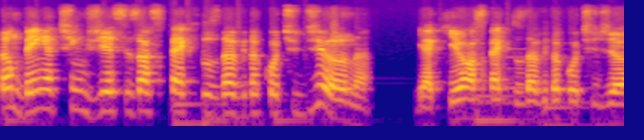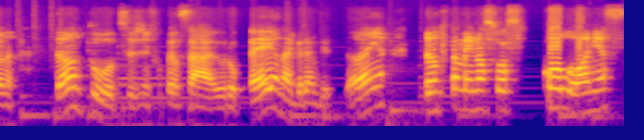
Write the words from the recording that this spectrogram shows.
também atingia esses aspectos da vida cotidiana. E aqui os aspectos da vida cotidiana, tanto se a gente for pensar europeia na Grã-Bretanha, tanto também nas suas colônias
